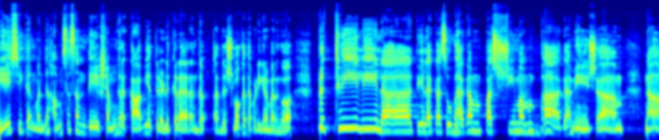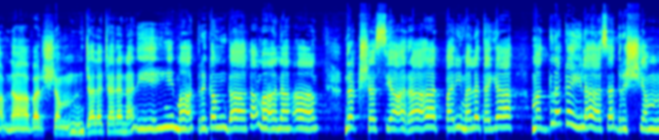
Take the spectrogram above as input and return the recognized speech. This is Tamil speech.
தேசிகன் வந்து ஹம்ச சந்தேஷம்ங்கிற காவியத்தில் எடுக்கிறார். அந்த அந்த ஸ்லோகத்தை படிக்கிற பாருங்க. பிருத்வி திலக சுபகம் பশ্চিமம் பாகமேஷாம். நாம் நா வர்ஷம் ஜலச்சர நதி மாத்ருகம் காகமானாம். திரக்ஷஸ்யாராத் பரிமலதயா மக்ன கைலாச திருஷ்யம்.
